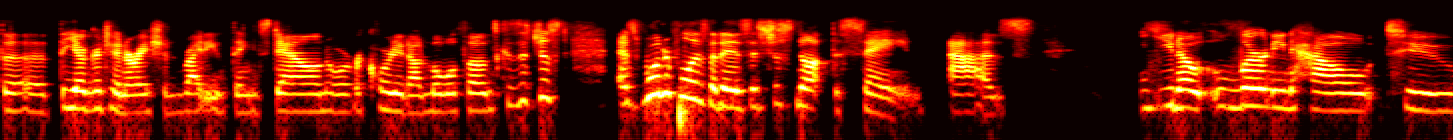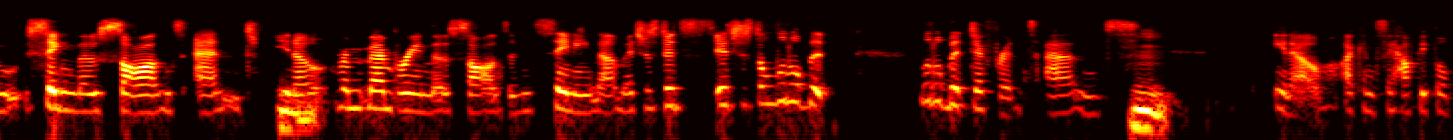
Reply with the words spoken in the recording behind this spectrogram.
the the younger generation writing things down or recording on mobile phones because it's just as wonderful as it is it's just not the same as you know learning how to sing those songs and you mm-hmm. know remembering those songs and singing them it's just it's it's just a little bit little bit different and mm. you know i can see how people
